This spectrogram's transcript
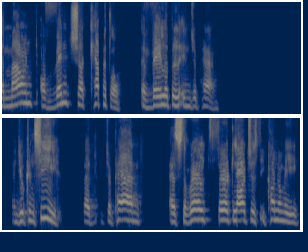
amount of venture capital available in Japan. And you can see that Japan, as the world's third largest economy,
